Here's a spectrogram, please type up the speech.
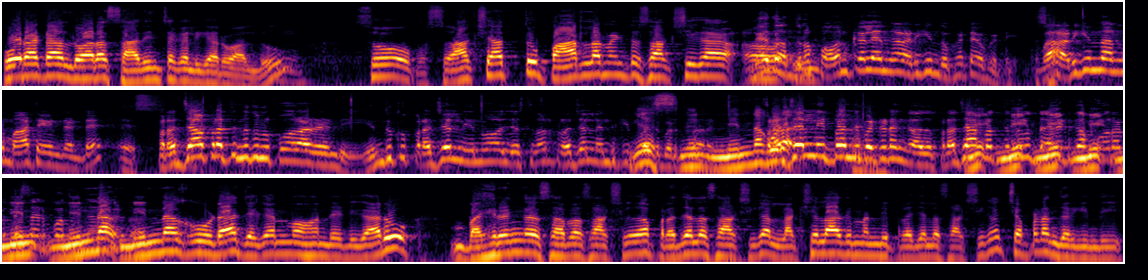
పోరాటాల ద్వారా సాధించగలిగారు వాళ్ళు. సో సాక్షాత్తు పార్లమెంటు సాక్షిగా లేదు అందులో పవన్ కళ్యాణ్ గారు అడిగింది ఒకటే ఒకటి. వారు అడిగిన దాని మాట ఏంటంటే. ప్రజాప్రతినిధులు పోరాడండి. ఎందుకు ప్రజల్ని ఇన్వాల్వ్ చేస్తున్నారు? ప్రజల్ని ఎందుకు? నిన్న- ప్రజల్ని ఇబ్బంది పెట్టడం కాదు. ప్రజాప్రతినిధులు పోరాడితే నిన్న నిన్న కూడా జగన్మోహన్ రెడ్డి గారు బహిరంగ సభ సాక్షిగా ప్రజల సాక్షిగా లక్షలాది మంది ప్రజల సాక్షిగా చెప్పడం జరిగింది.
